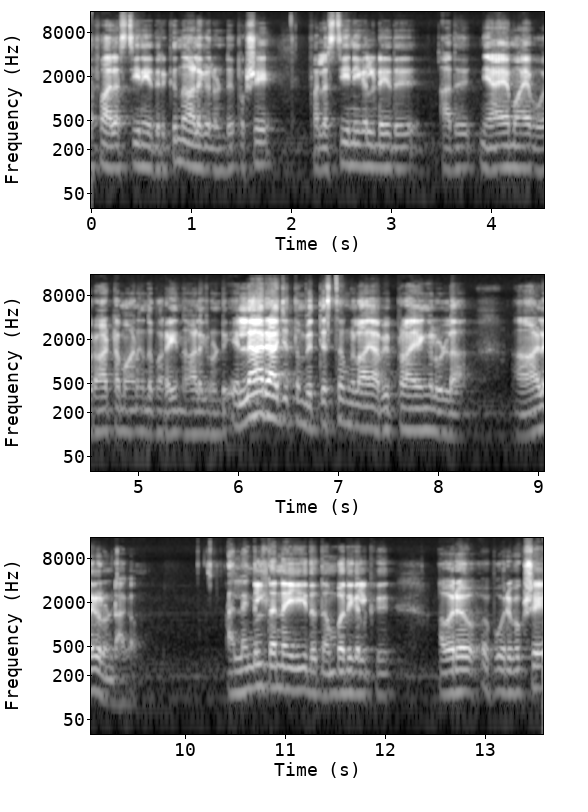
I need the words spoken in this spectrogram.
ഫലസ്തീനെ എതിർക്കുന്ന ആളുകളുണ്ട്. പക്ഷേ ഫലസ്തീനികളുടേത് അത് ന്യായമായ പോരാട്ടമാണ് എന്ന് പറയുന്ന ആളുകളുണ്ട്. എല്ലാ രാജ്യത്തും വ്യത്യസ്തങ്ങളായ അഭിപ്രായങ്ങളുള്ള ആളുകളുണ്ടാകാം. അല്ലെങ്കിൽ തന്നെ ഈ ദമ്പതികൾക്ക് അവർ ഒരുപക്ഷെ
